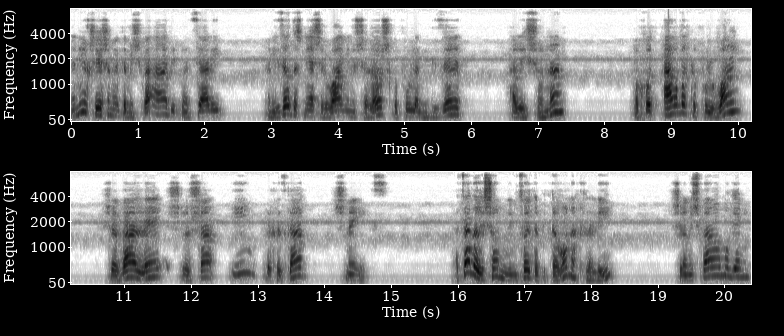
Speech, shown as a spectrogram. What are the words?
נניח שיש לנו את המשוואה הדיפרנציאלית, הנגזרת השנייה של y-3 כפול הנגזרת הראשונה פחות 4 כפול y שווה ל-3e בחזקת 2x. הצעד הראשון הוא למצוא את הפתרון הכללי של המשוואה ההומוגנית.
